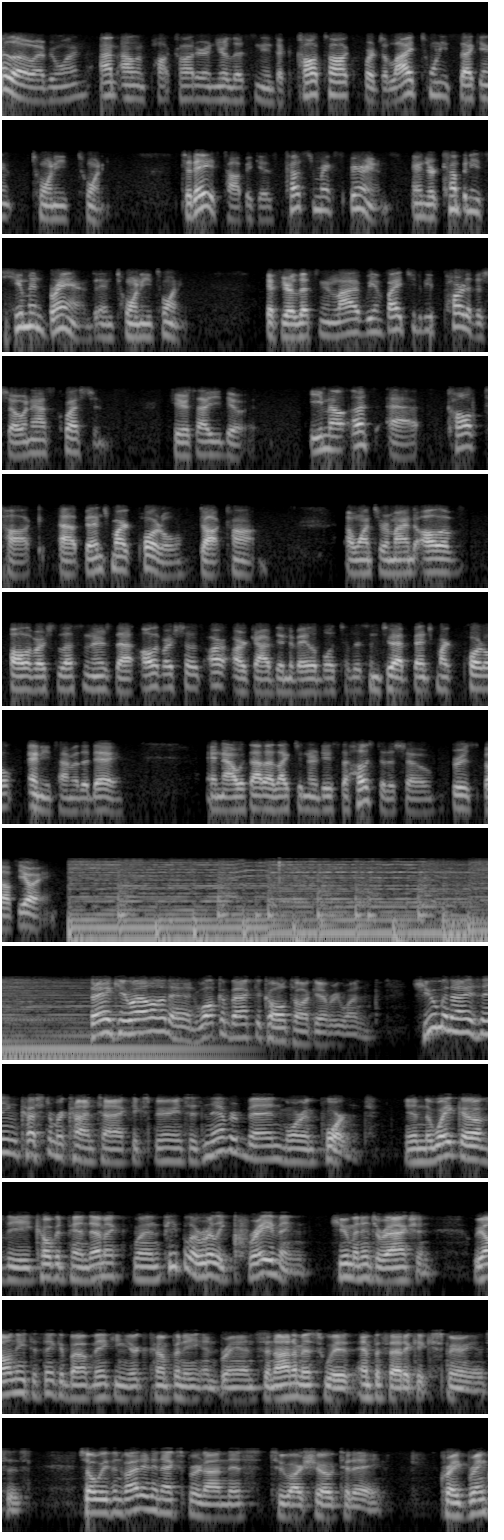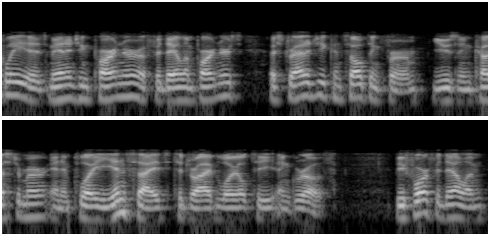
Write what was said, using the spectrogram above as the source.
Hello, everyone. I'm Alan Potcotter, and you're listening to Call Talk for July 22nd, 2020. Today's topic is customer experience and your company's human brand in 2020. If you're listening live, we invite you to be part of the show and ask questions. Here's how you do it email us at calltalk at benchmarkportal.com. I want to remind all of all of our listeners that all of our shows are archived and available to listen to at Benchmark Portal any time of the day. And now, with that, I'd like to introduce the host of the show, Bruce Belfiore. Thank you, Alan, and welcome back to Call Talk, everyone. Humanizing customer contact experience has never been more important. In the wake of the COVID pandemic, when people are really craving human interaction, we all need to think about making your company and brand synonymous with empathetic experiences. So we've invited an expert on this to our show today. Craig Binkley is managing partner of Fidelum Partners, a strategy consulting firm using customer and employee insights to drive loyalty and growth. Before Fidelum,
